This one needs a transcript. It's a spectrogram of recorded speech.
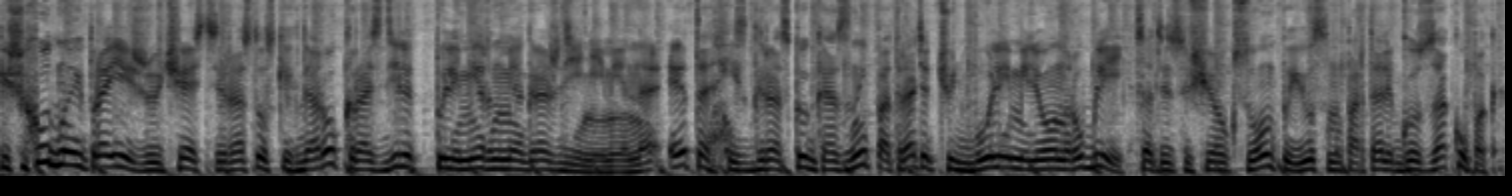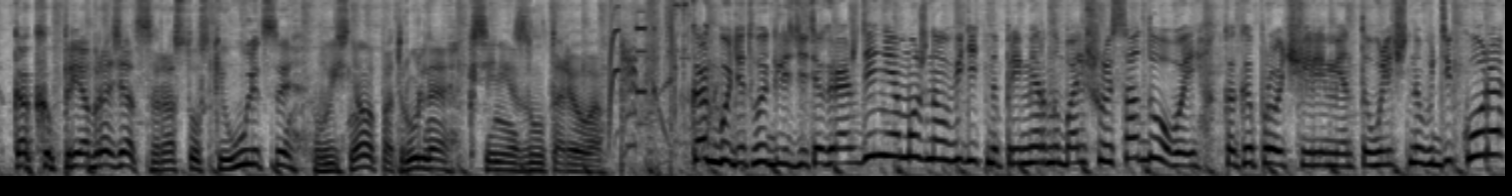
Пешеходную и проезжую части ростовских дорог разделят полимерными ограждениями. На это из городской казны потратят чуть более миллиона рублей. Соответствующий аукцион появился на портале госзакупок. Как преобразятся ростовские улицы, выясняла патрульная Ксения Золотарева. Как будет выглядеть ограждение, можно увидеть, например, на Большой Садовой. Как и прочие элементы уличного декора,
